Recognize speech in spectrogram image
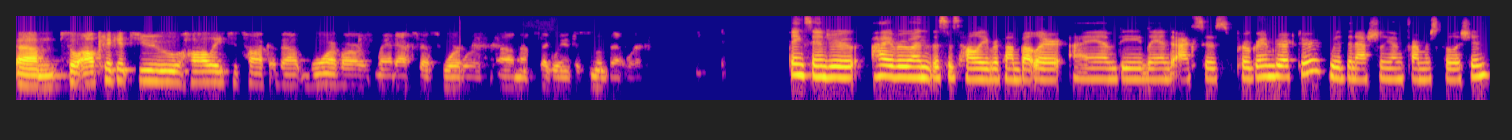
Um, so I'll kick it to Holly to talk about more of our land access work, um, segue into some of that work. Thanks, Andrew. Hi, everyone. This is Holly Rippon Butler. I am the Land Access Program Director with the National Young Farmers Coalition.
